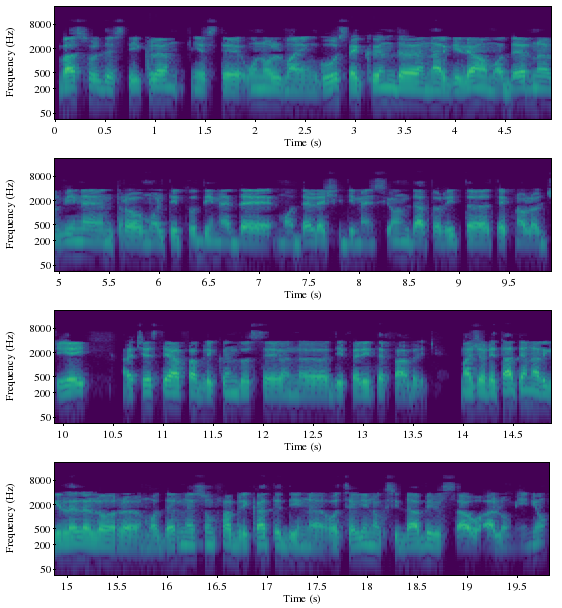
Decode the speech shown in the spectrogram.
Vasul de sticlă este unul mai îngust, pe când narghileaua modernă vine într-o multitudine de modele și dimensiuni datorită tehnologiei, acestea fabricându-se în uh, diferite fabrici. Majoritatea narghilelelor moderne sunt fabricate din uh, oțel inoxidabil sau aluminiu,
